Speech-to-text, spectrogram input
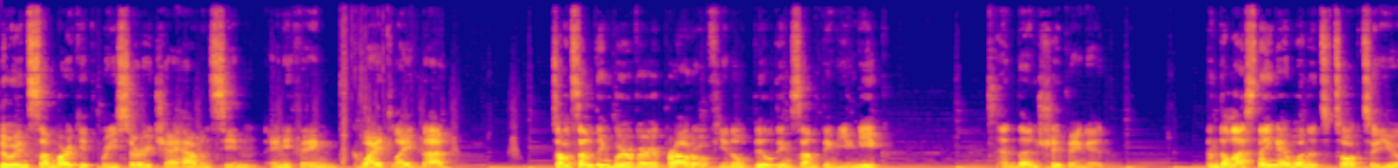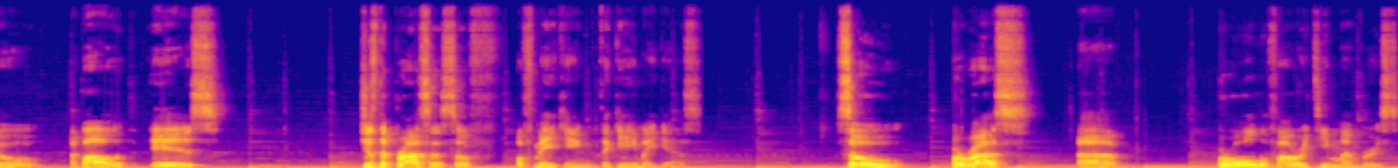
doing some market research, I haven't seen anything quite like that. So it's something we're very proud of, you know, building something unique and then shipping it. And the last thing I wanted to talk to you about is just the process of of making the game, I guess. So for us, uh, for all of our team members,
